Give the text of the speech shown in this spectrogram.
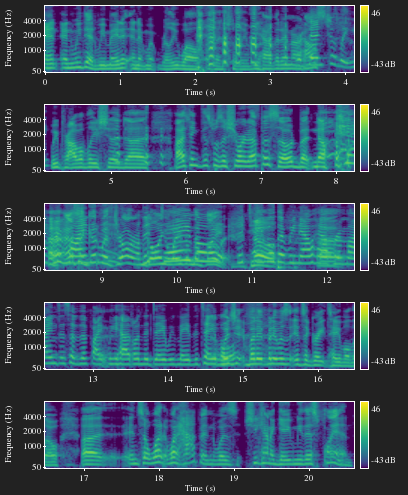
And and we did. We made it, and it went really well. Eventually, we have it in our house. Eventually. we probably should. Uh, I think this was a short episode, but no. As a good withdrawer, I'm going away from the table- fight. The table No. that we now have Uh, reminds us of the fight we had on the day we made the table. Which, but it, but it was it's a great table though. Uh, and so what what happened was she kind of gave me this plan,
